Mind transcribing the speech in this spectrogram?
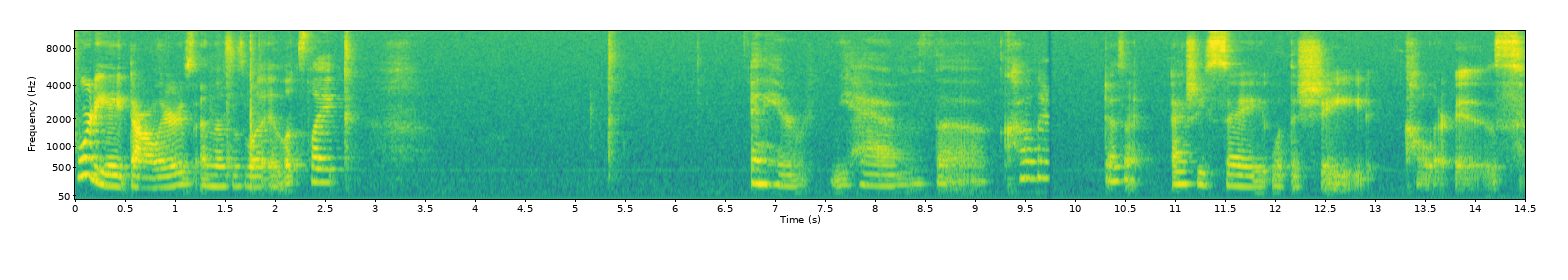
$48 and this is what it looks like. And here we have the color. Doesn't actually say what the shade color is.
